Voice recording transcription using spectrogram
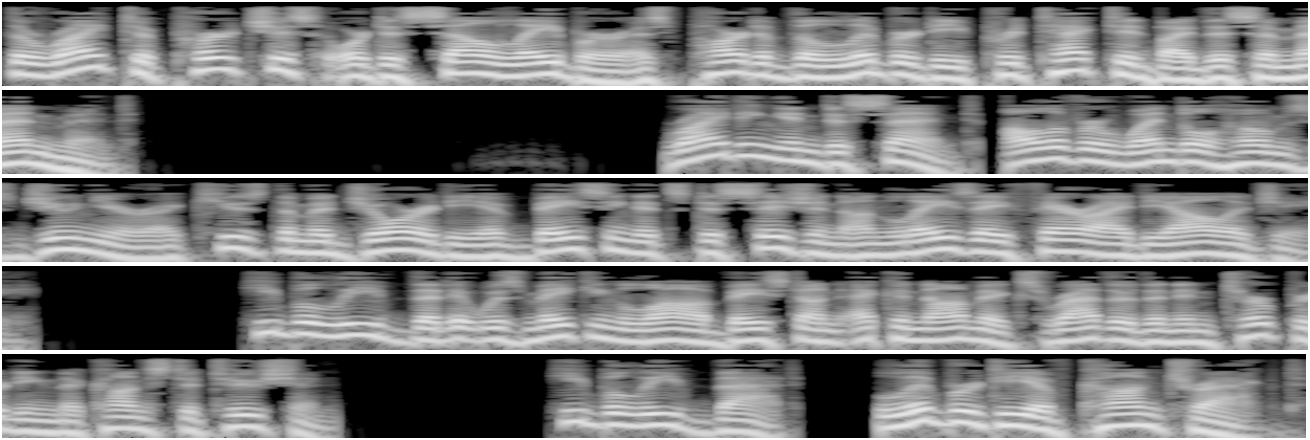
The right to purchase or to sell labor is part of the liberty protected by this amendment." Writing in dissent, Oliver Wendell Holmes Jr. accused the majority of basing its decision on laissez-faire ideology. He believed that it was making law based on economics rather than interpreting the Constitution. He believed that, "...liberty of contract,"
